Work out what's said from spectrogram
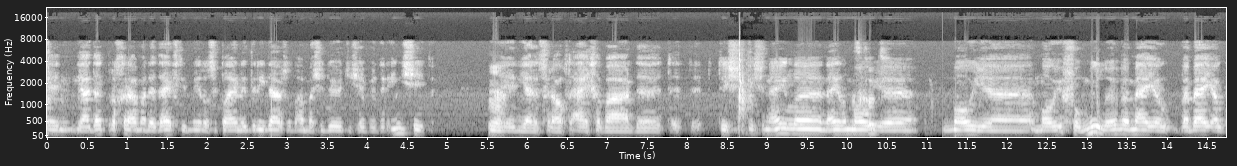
En ja, dat programma dat heeft inmiddels een kleine 3000 ambassadeurtjes hebben erin zitten. Ja. En ja, dat verhoogt eigenwaarde. Het, het, het, is, het is een hele, een hele mooie, mooie, mooie formule waarbij je, ook, waarbij je ook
